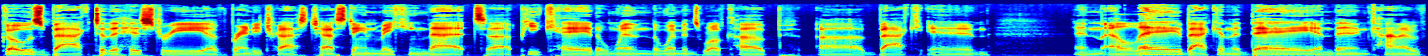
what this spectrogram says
goes back to the history of Brandy Brandi Chastain making that uh, PK to win the Women's World Cup uh, back in in LA back in the day, and then kind of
